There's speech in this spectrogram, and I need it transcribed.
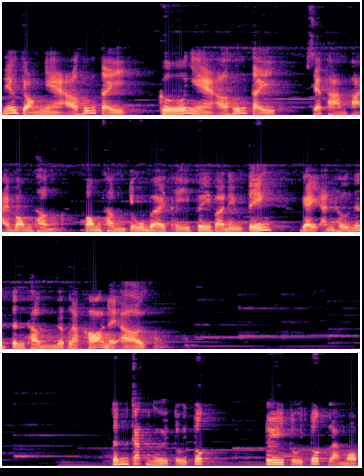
Nếu chọn nhà ở hướng tỵ cửa nhà ở hướng tỵ sẽ phạm phải vong thần. Vong thần chủ về thị phi và điều tiến, gây ảnh hưởng đến tinh thần rất là khó để ở. Tính cách người tuổi tuất. Tuy tuổi tuất là một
